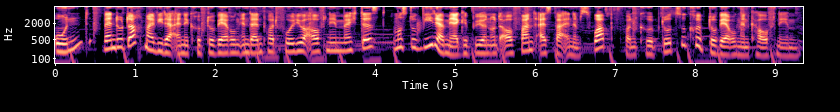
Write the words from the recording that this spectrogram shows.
Und wenn du doch mal wieder eine Kryptowährung in dein Portfolio aufnehmen möchtest, musst du wieder mehr Gebühren und Aufwand als bei einem Swap von Krypto zu Kryptowährungen in Kauf nehmen.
